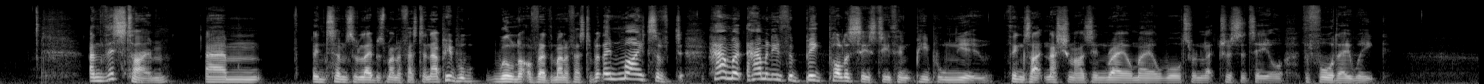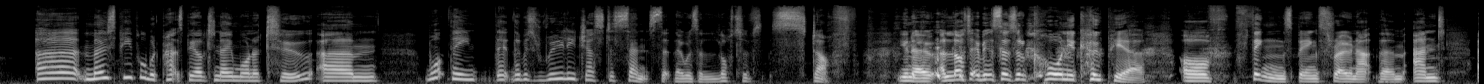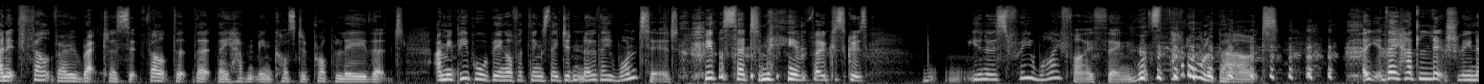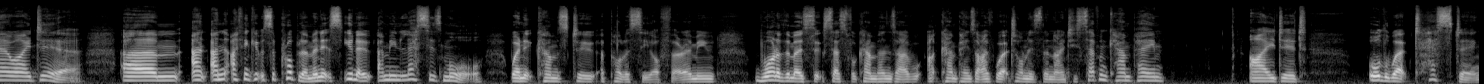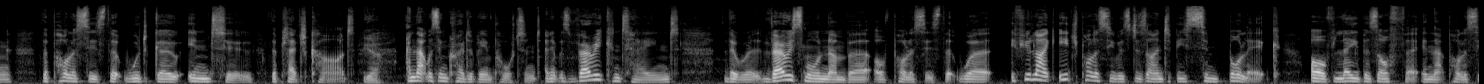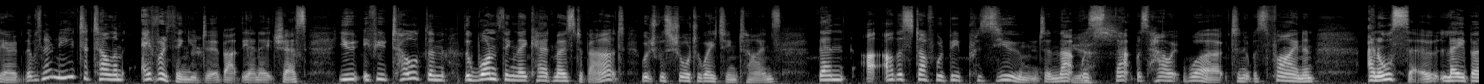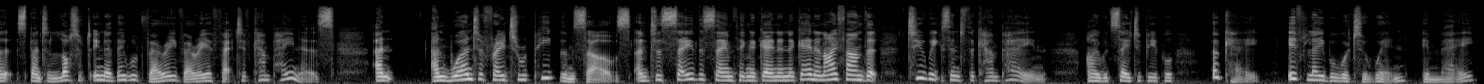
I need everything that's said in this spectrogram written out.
And this time, um, in terms of Labour's manifesto, now people will not have read the manifesto, but they might have. How, how many of the big policies do you think people knew? Things like nationalising rail, mail, water, and electricity, or the four day week? Uh, most people would perhaps be able to name one or two. Um, what they, there there was really just a sense that there was a lot of stuff, you know, a lot. It was a sort of cornucopia of things being thrown at them, and and it felt very reckless. It felt that that they hadn't been costed properly. That I mean, people were being offered things they didn't know they wanted. People said to me in focus groups. You know, this free Wi Fi thing, what's that all about? Uh, they had literally no idea. Um, and, and I think it was a problem. And it's, you know, I mean, less is more when it comes to a policy offer. I mean, one of the most successful campaigns I've, uh, campaigns I've worked on is the 97 campaign. I did all the work testing the policies that would go into the pledge card. Yeah. And that was incredibly important. And it was very contained. There were a very small number of policies that were, if you like, each policy was designed to be symbolic of Labour's offer in that policy area. There was no need to tell them everything you do about the NHS. You, if you told them the one thing they cared most about, which was shorter waiting times, then other stuff would be presumed, and that Yes. was that was how it worked, and it was fine. And and also, Labour spent a lot of, you know, they were very, very effective campaigners and, and weren't afraid to repeat themselves and to say the same thing again and again. And I found that two weeks into the campaign, I would say to people, OK, if Labour were to win in May,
